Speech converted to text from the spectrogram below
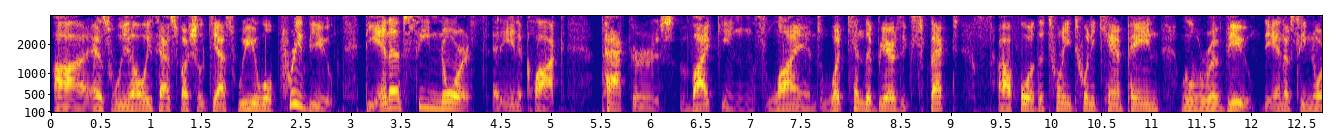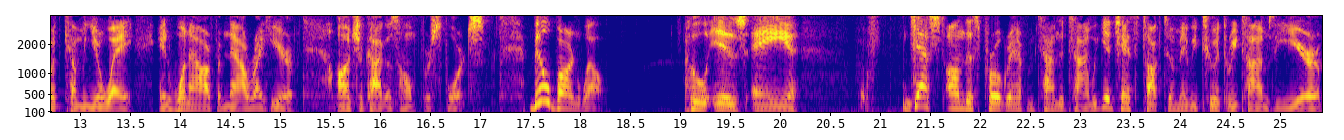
Uh, as we always have special guests, we will preview the NFC North at eight o'clock. Packers, Vikings, Lions. What can the Bears expect? Uh, for the 2020 campaign. We'll review the NFC North coming your way in one hour from now, right here on Chicago's Home for Sports. Bill Barnwell, who is a guest on this program from time to time. We get a chance to talk to him maybe two or three times a year.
